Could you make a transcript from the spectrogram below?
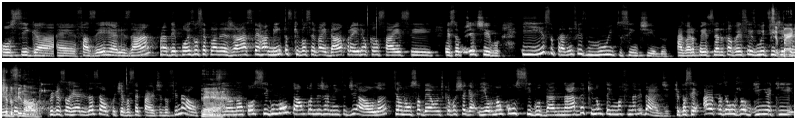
consiga é, fazer, realizar, para depois você planejar as ferramentas que você vai dar para ele alcançar esse, esse objetivo. E isso, para mim, fez muito sentido. Agora, pensando, talvez fez muito sentido. Você parte do final. Sou, porque eu sou realização, porque você parte do final. É. Porque senão eu não consigo montar um planejamento de aula se eu não souber onde que eu vou chegar. E eu não consigo dar nada que não tenha uma finalidade. Tipo assim, ah, fazer um joguinho aqui,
